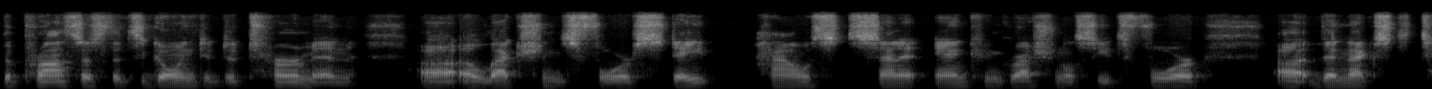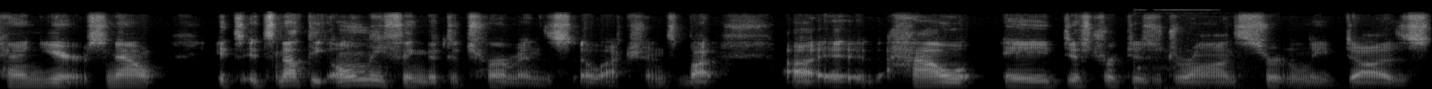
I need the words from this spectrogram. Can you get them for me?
the process that's going to determine uh, elections for state House, Senate, and congressional seats for uh, the next 10 years. Now, it's, it's not the only thing that determines elections, but uh, it, how a district is drawn certainly does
